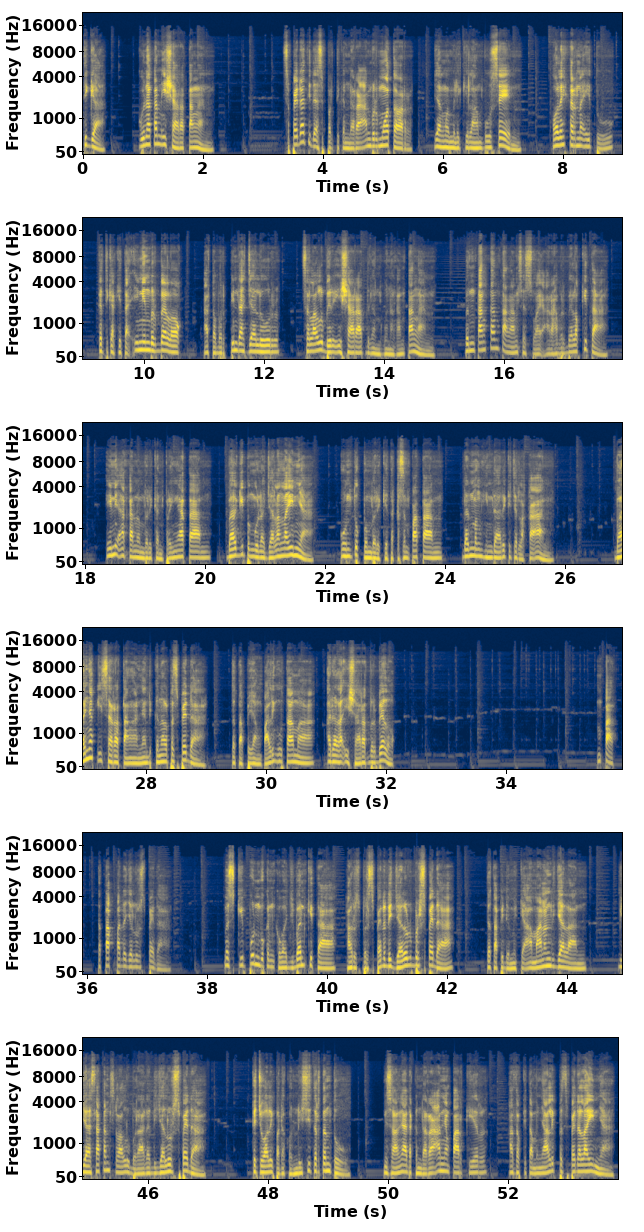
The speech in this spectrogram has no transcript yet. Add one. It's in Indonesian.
3. Gunakan isyarat tangan. Sepeda tidak seperti kendaraan bermotor yang memiliki lampu sein. Oleh karena itu, ketika kita ingin berbelok atau berpindah jalur, selalu beri isyarat dengan menggunakan tangan. Bentangkan tangan sesuai arah berbelok kita. Ini akan memberikan peringatan bagi pengguna jalan lainnya untuk memberi kita kesempatan dan menghindari kecelakaan. Banyak isyarat tangan yang dikenal pesepeda, tetapi yang paling utama adalah isyarat berbelok. 4. Tetap pada jalur sepeda. Meskipun bukan kewajiban kita harus bersepeda di jalur bersepeda, tetapi demi keamanan di jalan, biasakan selalu berada di jalur sepeda, kecuali pada kondisi tertentu. Misalnya ada kendaraan yang parkir atau kita menyalip pesepeda lainnya.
